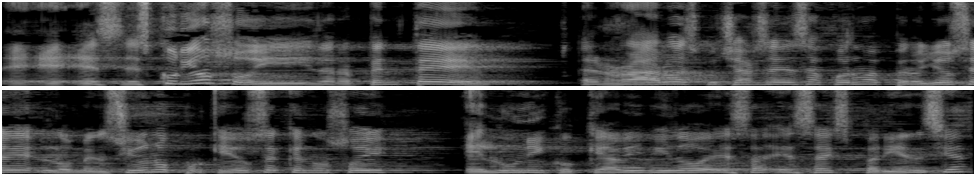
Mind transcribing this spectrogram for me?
E, e, es, curioso y de repente es raro escucharse de esa forma, pero yo sé, lo menciono porque yo sé que no soy el único que ha vivido esa, experiencia,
